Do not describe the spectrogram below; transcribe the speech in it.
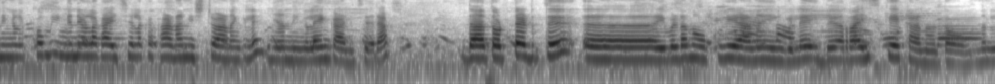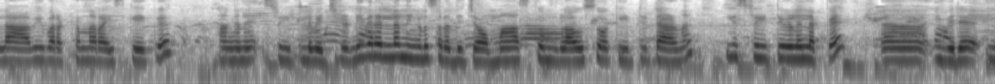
നിങ്ങൾക്കും ഇങ്ങനെയുള്ള കാഴ്ചകളൊക്കെ കാണാൻ ഇഷ്ടമാണെങ്കിൽ ഞാൻ നിങ്ങളെയും കാണിച്ചു തരാം. ഇതാ തൊട്ടടുത്ത് ഇവിടെ നോക്കുകയാണ് എങ്കിൽ ഇത് റൈസ് കേക്കാണ് കേട്ടോ. നല്ല ആവി പറക്കുന്ന റൈസ് കേക്ക് അങ്ങനെ സ്ട്രീറ്റിൽ വെച്ചിട്ടുണ്ട്. ഇവരെല്ലാം നിങ്ങൾ ശ്രദ്ധിച്ചോ? മാസ്കും ഗ്ലൗസും ഒക്കെ ഇട്ടിട്ടാണ് ഈ സ്ട്രീറ്റുകളിലൊക്കെ ഇവർ ഈ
